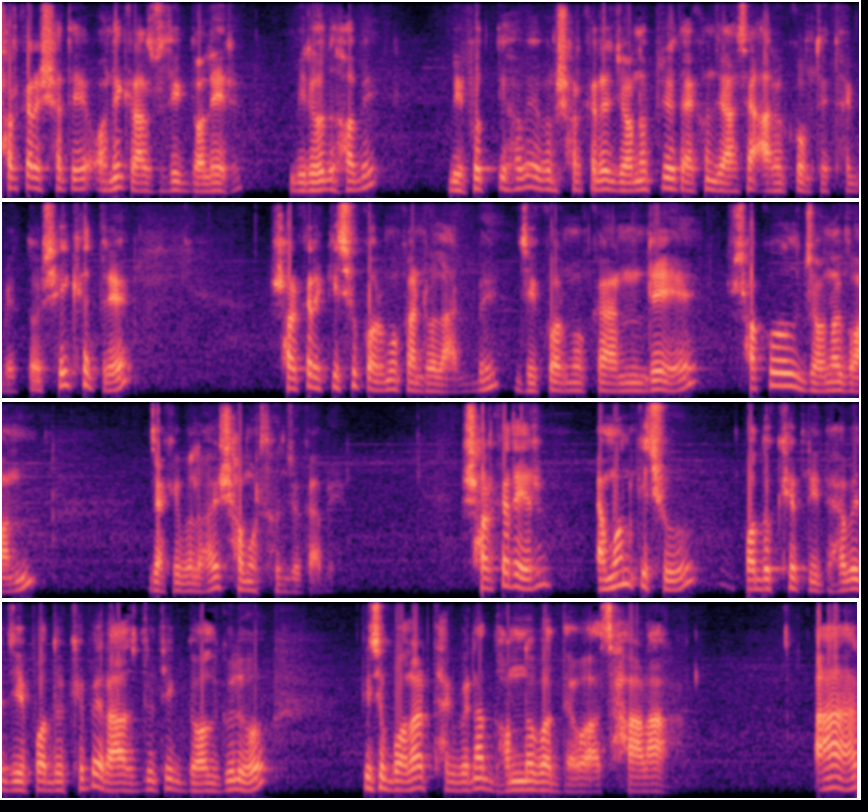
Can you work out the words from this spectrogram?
সরকারের সাথে অনেক রাজনৈতিক দলের বিরোধ হবে, বিপত্তি হবে এবং সরকারের জনপ্রিয়তা এখন যা আছে আরও কমতে থাকবে। তো সেই ক্ষেত্রে সরকারের কিছু কর্মকাণ্ড লাগবে, যে কর্মকাণ্ডে সকল জনগণ, যাকে বলা হয় সমর্থন যোগাবে। সরকারের এমন কিছু পদক্ষেপ নিতে হবে, যে পদক্ষেপে রাজনৈতিক দলগুলো কিছু বলার থাকবে না, ধন্যবাদ দেওয়া ছাড়া। আর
